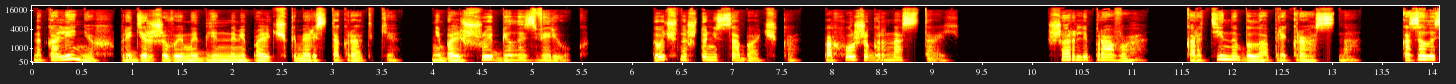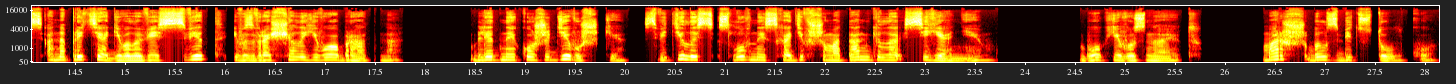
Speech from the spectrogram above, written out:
На коленях, придерживаемый длинными пальчиками аристократки, небольшой белый зверек. Точно, что не собачка, похоже, горностай. Шарли права. Картина была прекрасна. Казалось, она притягивала весь свет и возвращала его обратно. Бледная кожа девушки светилась, словно исходившим от ангела, сиянием. Бог его знает. Марш был сбит с толку.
